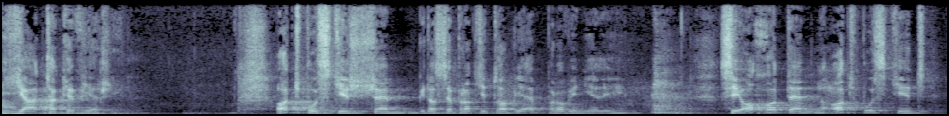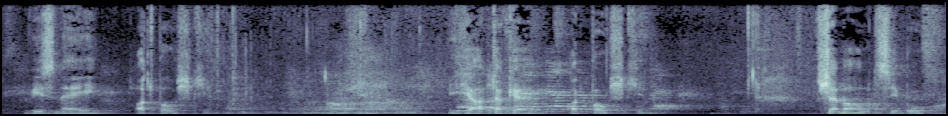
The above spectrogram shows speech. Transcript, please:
já také věřím. Odpustíš všem, kdo se proti tobě provinili? Jsi ochoten odpustit, vyznej, odpouštím. Já také odpouštím. Všemohoucí Bůh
